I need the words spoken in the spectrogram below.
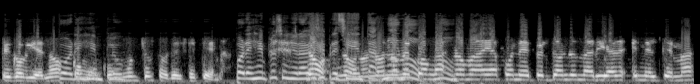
del gobierno como conjunto sobre ese tema. Por ejemplo, señora vicepresidenta, no, no, me ponga, no. me vaya a poner, perdón, María, en el tema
